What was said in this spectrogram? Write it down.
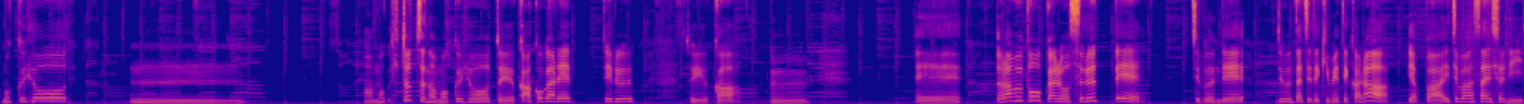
目標？うーんまあも一つの目標というか憧れてるというかうんえードラムボーカルをするって自分で自分たちで決めてからやっぱ一番最初に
